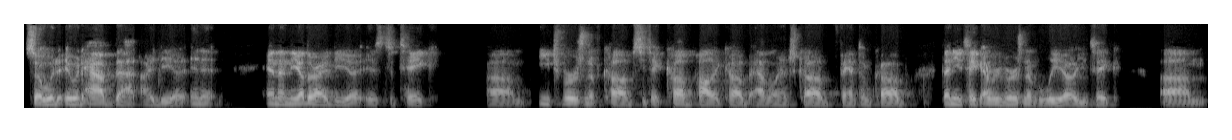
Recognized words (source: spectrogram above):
So it would, it would have that idea in it. And then the other idea is to take um, each version of Cubs. So you take Cub, Poly Cub, Avalanche Cub, Fantom Cub. Then you take every version of Leo. You take, um,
